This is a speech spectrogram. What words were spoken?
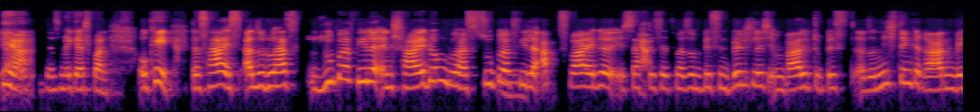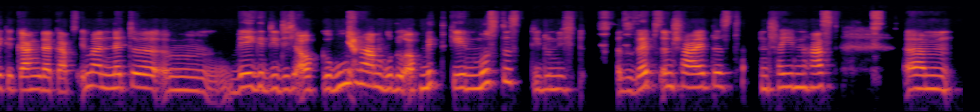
ja, ja, das ist mega spannend. Okay, das heißt, also du hast super viele Entscheidungen, du hast super mhm. viele Abzweige. Ich sage ja. das jetzt mal so ein bisschen bildlich im Wald. Du bist also nicht den geraden Weg gegangen. Da gab es immer nette ähm, Wege, die dich auch gerufen haben, wo du auch mitgehen musstest, die du nicht also selbst entscheidest, entschieden hast. Ähm,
